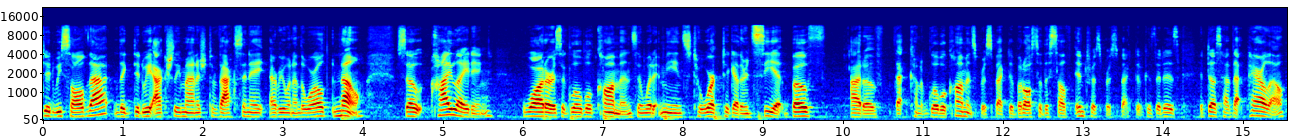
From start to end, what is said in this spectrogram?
Did we solve that? Like, did we actually manage to vaccinate everyone in the world? No. So highlighting water as a global commons and what it means to work together and see it both out of that kind of global commons perspective, but also the self-interest perspective, because it is, it does have that parallel.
